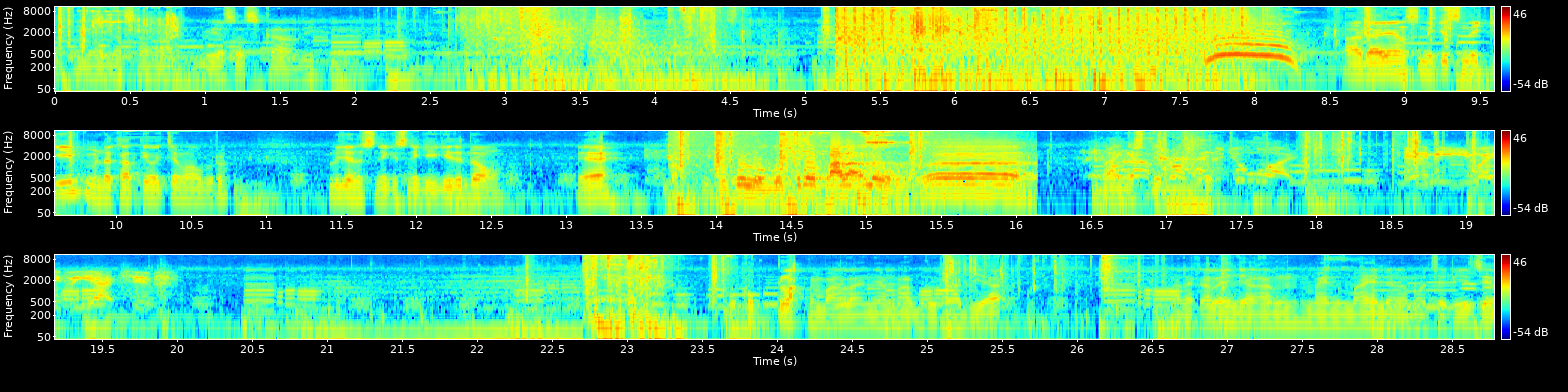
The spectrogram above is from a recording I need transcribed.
Permainannya sangat biasa sekali. Ada yang sneaky-sneaky mendekati Oce mah bro. Lu jangan sneaky-sneaky gitu dong ya. Yeah. dipukul lo gue pukul pala lo wah. Nangis dia mah bro keplak kepalanya mah bro tadi ya karena kalian jangan main-main dengan OCDZ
